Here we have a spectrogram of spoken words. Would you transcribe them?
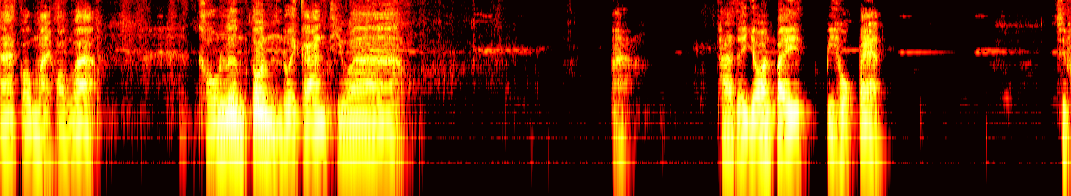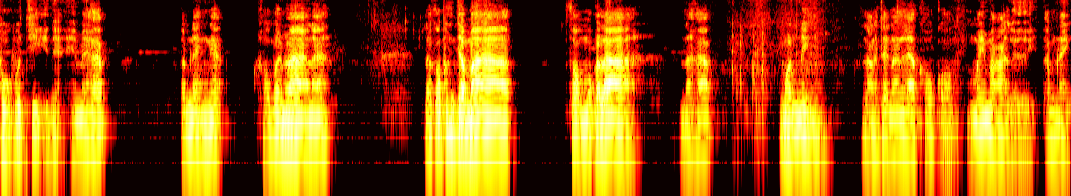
นะ ก็หมายความว่า เขาเริ่มต้นโดยการที่ว่าอ่า ถ้าจะย้อนไปปีหกแปดสิบหกพฤศจิเนี่ยเห็นไหมครับตำแหน่งเนี้ยเขาไม่มานะ แล้วก็เพิ่งจะมาสองมกรานะครับงวดหนึ่งหลังจากนั้นแล้วเขาก็ไม่มาเลยตำแหน่ง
